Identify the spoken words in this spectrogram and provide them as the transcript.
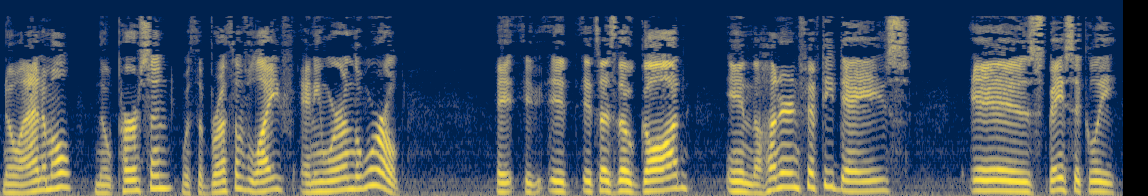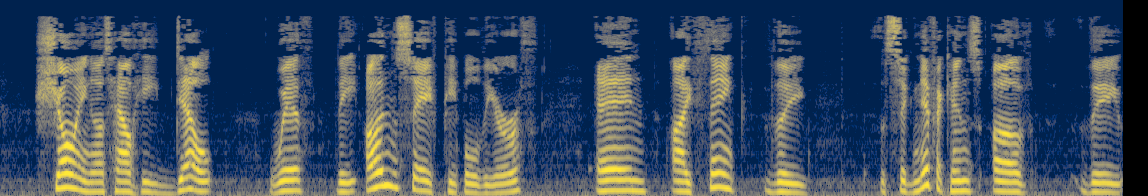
no animal, no person with the breath of life anywhere in the world. It, it, it, it's as though God in the 150 days is basically showing us how he dealt with the unsafe people of the earth. And I think the significance of the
